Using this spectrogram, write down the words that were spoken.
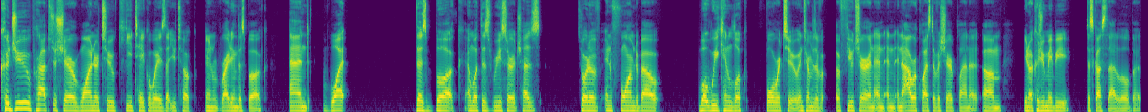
could you perhaps just share one or two key takeaways that you took in writing this book? And what this book and what this research has sort of informed about what we can look forward to in terms of a future and and and, our quest of a shared planet um you know could you maybe discuss that a little bit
